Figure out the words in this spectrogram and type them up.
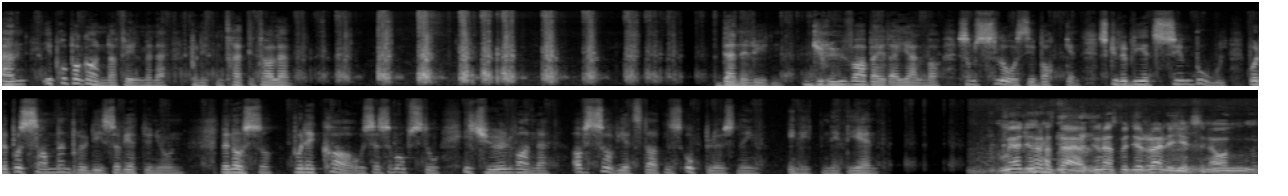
enn i propagandafilmene på 1930-tallet. Denne lyden, gruvearbeiderhjelmer som slås i bakken, skulle bli et symbol både på sammenbruddet i Sovjetunionen, men også på det kaoset som oppsto i kjølvannet av sovjetstatens oppløsning i 1991. Мы один раз, да, один раз поддержали Ельцина, он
